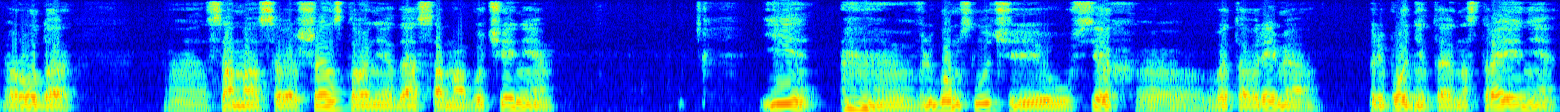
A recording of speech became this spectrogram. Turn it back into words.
рода самосовершенствования, да, самообучения. И в любом случае у всех в это время приподнятое настроение,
